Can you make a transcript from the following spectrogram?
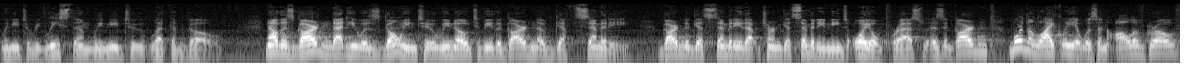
We need to release them, we need to let them go. Now, this garden that he was going to, we know to be the Garden of Gethsemane. Garden of Gethsemane, that term Gethsemane means oil press. As a garden, more than likely it was an olive grove.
